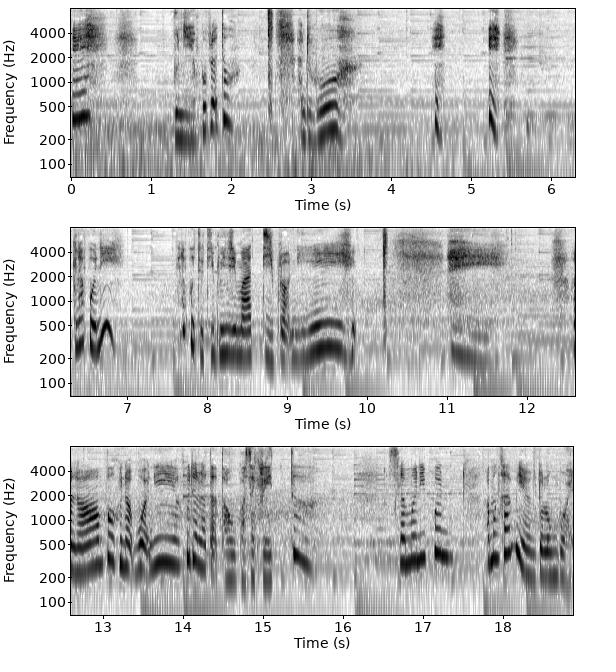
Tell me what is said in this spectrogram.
Eh, bunyi apa pula tu? Aduh. Eh, eh, kenapa ni? Kenapa tiba-tiba enjin mati pula ni? Hei, alah apa aku nak buat ni? Aku dah lah tak tahu pasal kereta. Selama ni pun abang kami yang tolong buat.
